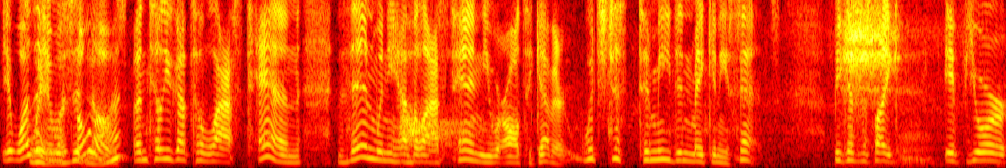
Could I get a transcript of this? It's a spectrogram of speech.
it wasn't. Wait, it was, was it solos not? until you got to the last ten. Then, when you had the last ten, you were all together, which just to me didn't make any sense. Because it's like if you're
